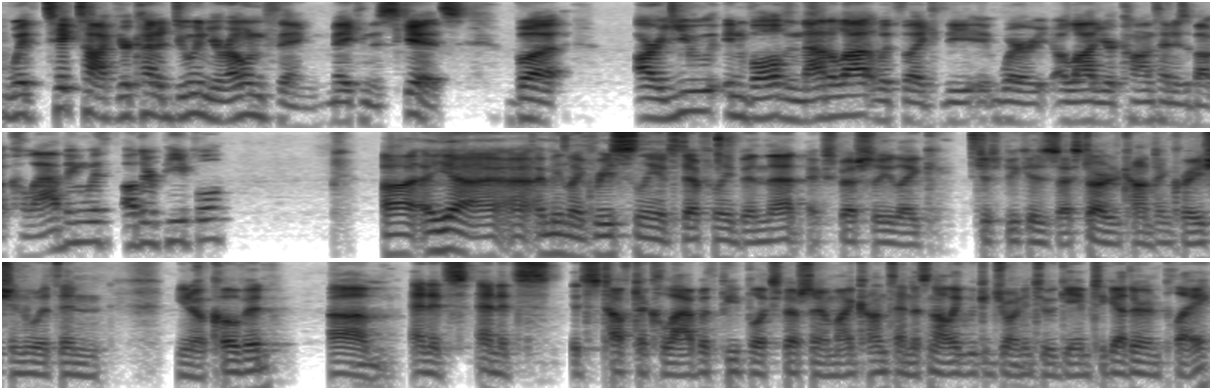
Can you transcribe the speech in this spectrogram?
with tiktok you're kind of doing your own thing making the skits but are you involved in that a lot with like the where a lot of your content is about collabing with other people uh yeah I, I mean like recently it's definitely been that especially like just because i started content creation within you know covid um, and it's and it's it's tough to collab with people, especially on my content. It's not like we could join into a game together and play.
